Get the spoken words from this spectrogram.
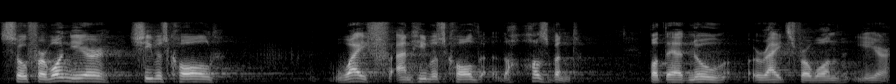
So for one year, she was called wife and he was called the husband. But they had no rights for one year.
